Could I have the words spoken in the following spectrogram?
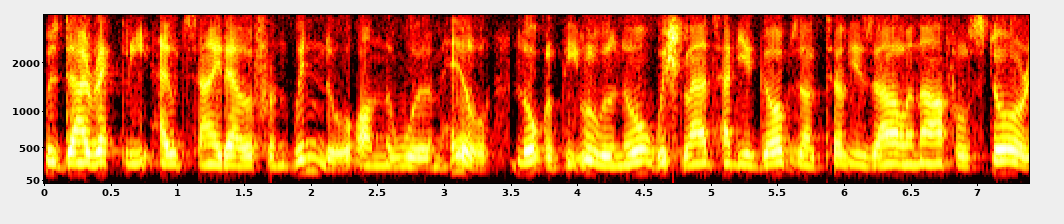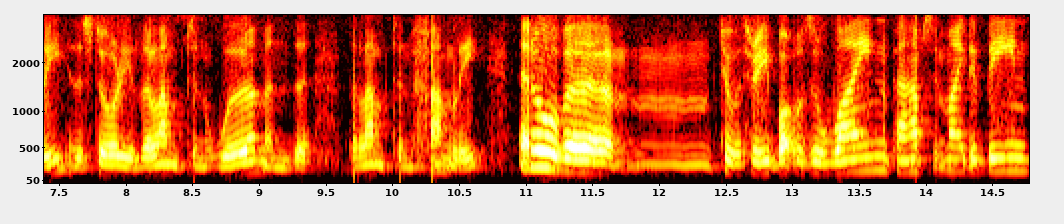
was directly outside our front window on the Worm Hill. Local people will know, wish lads had your gobs, I'll tell you Zal and Arful story, the story of the Lambton Worm and the, the Lambton family. And over um, two or three bottles of wine, perhaps it might have been,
